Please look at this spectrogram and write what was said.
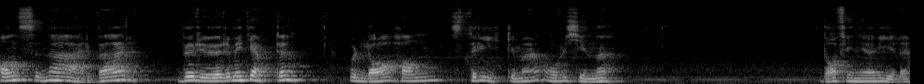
Hans nærvær berøre mitt hjerte, og la Han stryke meg over kinnet. Da finner jeg hvile.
